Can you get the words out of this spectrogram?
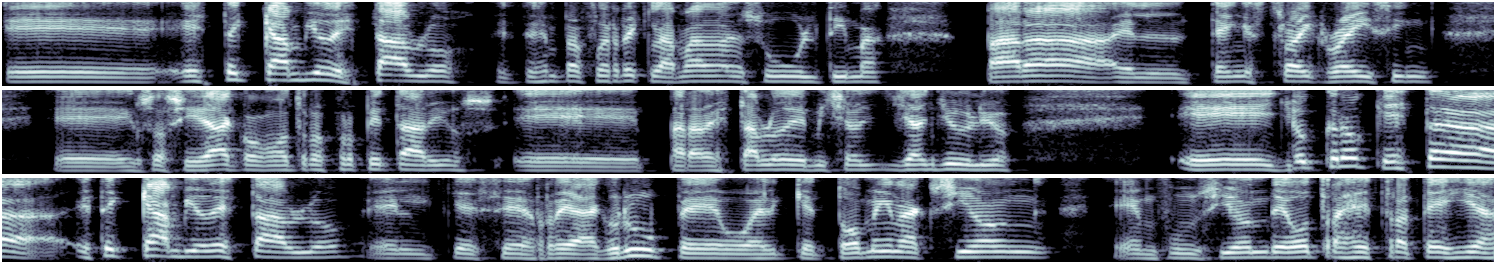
eh, este cambio de establo, este ejemplo fue reclamado en su última para el Ten Strike Racing eh, en sociedad con otros propietarios eh, para el establo de Michel Jean Julio. yo creo que este cambio de establo, el que se reagrupe o el que tome en acción en función de otras estrategias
